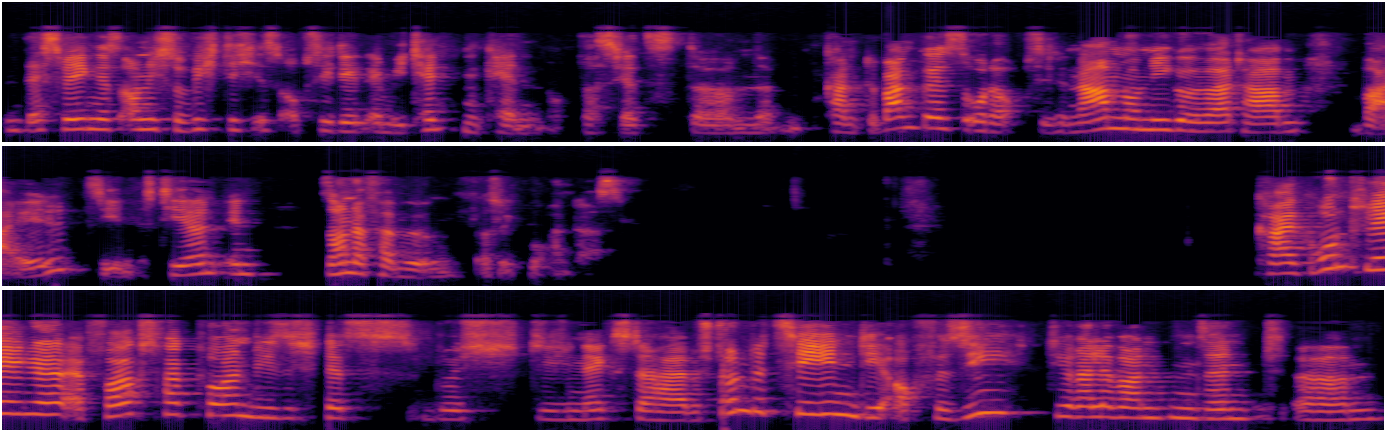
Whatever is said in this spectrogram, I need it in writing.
deswegen es auch nicht so wichtig ist, ob Sie den Emittenten kennen, ob das jetzt ähm, eine bekannte Bank ist oder ob Sie den Namen noch nie gehört haben, weil Sie investieren in Sondervermögen. Das liegt woanders. Drei grundlegende Erfolgsfaktoren, die sich jetzt durch die nächste halbe Stunde ziehen, die auch für Sie die relevanten sind. Ähm,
